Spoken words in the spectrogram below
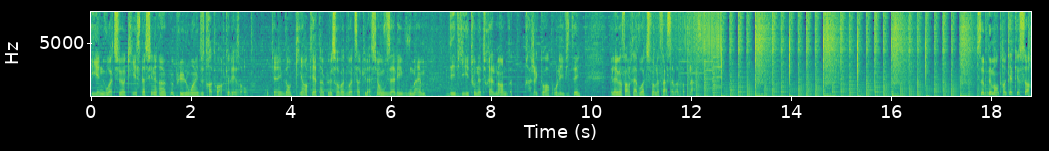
et il y a une voiture qui est stationnée un peu plus loin du trottoir que les autres, donc qui empiète un peu sur votre voie de circulation, vous allez vous-même dévier tout naturellement de votre trajectoire pour l'éviter. Et là, il va falloir que la voiture le fasse à votre place. Ça vous démontre en quelque sorte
